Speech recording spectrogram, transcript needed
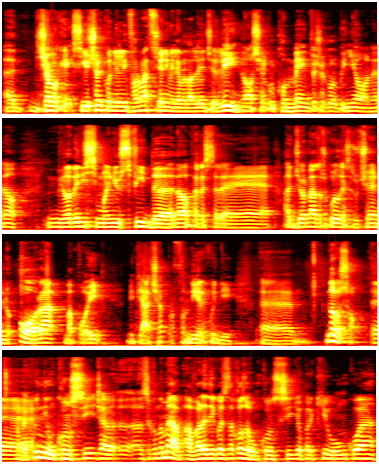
eh, diciamo che se io cerco nelle informazioni me le vado a leggere lì, no? cerco il commento, cerco l'opinione, no? mi va benissimo il newsfeed no? per essere aggiornato su quello che sta succedendo ora, ma poi mi piace approfondire, quindi eh, non lo so. eh, Vabbè, quindi un consiglio, cioè, eh, secondo me a, a valle di questa cosa un consiglio per chiunque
